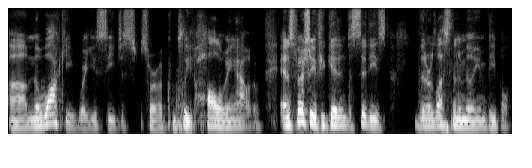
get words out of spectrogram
uh, Milwaukee, where you see just sort of a complete hollowing out of, and especially if you get into cities that are less than a million people,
